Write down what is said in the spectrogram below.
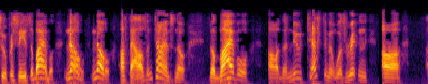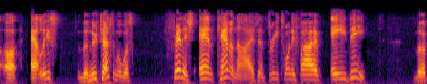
supersedes the Bible. No, no, a thousand times no. The Bible, uh, the New Testament was written uh, uh, at least the New Testament was finished and canonized in 325 AD. The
